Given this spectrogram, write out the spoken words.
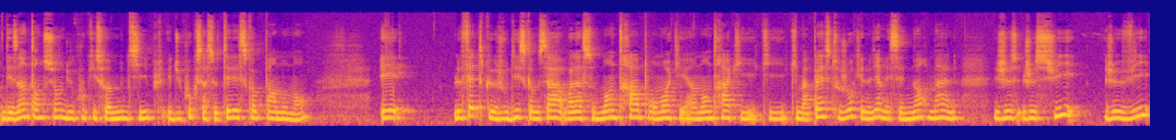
des intentions du coup qui soient multiples et du coup que ça se télescope par moment. Et le fait que je vous dise comme ça, voilà ce mantra pour moi qui est un mantra qui, qui, qui m'apaise toujours, qui est de me dire mais c'est normal, je, je suis je vis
